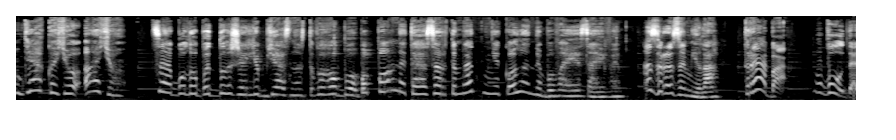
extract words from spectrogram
Дякую, Аю. Це було би дуже люб'язно з твого боку. Поповнити асортимент ніколи не буває зайвим. Зрозуміла. Треба, буде.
